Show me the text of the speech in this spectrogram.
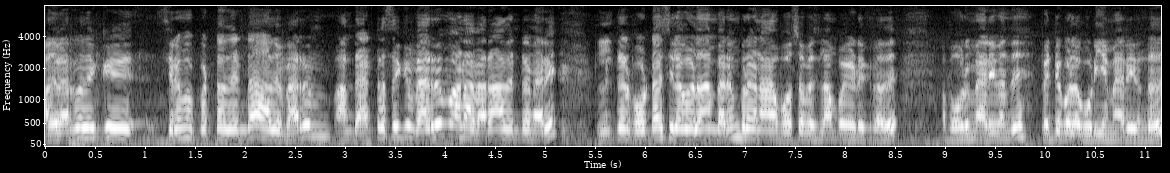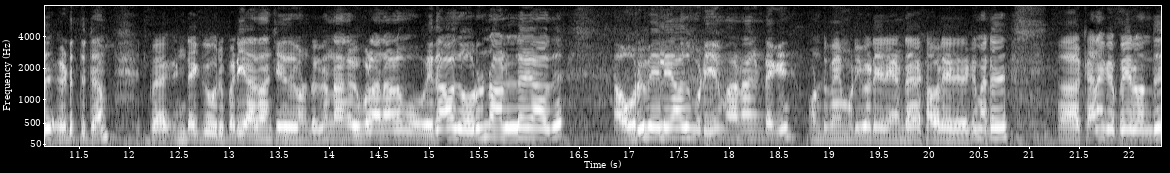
அது வர்றதுக்கு சிரமப்பட்டதுண்டா அது வரும் அந்த அட்ரஸுக்கு வரும் ஆனால் வராதுன்ற மாதிரி லிட்டர் போட்டால் சில வேலை தான் வரும். பிறகு நாங்கள் போஸ்ட் ஆஃபீஸ்லாம் போய் எடுக்கிறது. அப்போ ஒரு மாதிரி வந்து பெற்றுக்கொள்ளக்கூடிய மாதிரி இருந்தது. எடுத்துட்டோம். இப்போ இன்றைக்கு உருப்படியாக தான் செய்து கொண்டிருக்கிறோம். நாங்கள் இவ்வளோ நாளும் ஏதாவது ஒரு நாள்லையாவது ஒரு வேலையாவது முடியும். ஆனால் இன்றைக்கு ஒன்றுமே முடிவடையிலேன்ற கவலையில் இருக்குது மற்றது கணக்கு பேர் வந்து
